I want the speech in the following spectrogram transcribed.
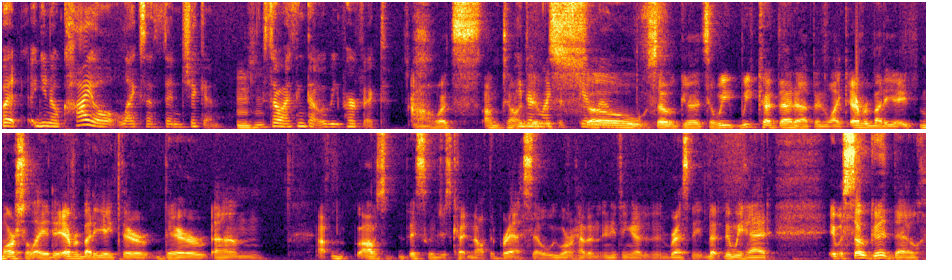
But you know, Kyle likes a thin chicken, Mm-hmm. so I think that would be perfect. Oh, it's I'm telling you, it like was so so good. So we we cut that up and like everybody ate. Marshall ate it. Everybody ate their their. Um, I, I was basically just cutting off the breast, so we weren't having anything other than breast meat. But then we had. It was so good though.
